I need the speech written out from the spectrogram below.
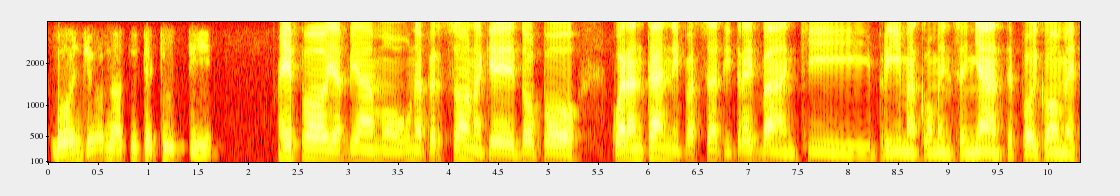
Buongiorno a tutte e tutti. E poi abbiamo una persona che dopo 40 anni passati tra i banchi, prima come insegnante, poi come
